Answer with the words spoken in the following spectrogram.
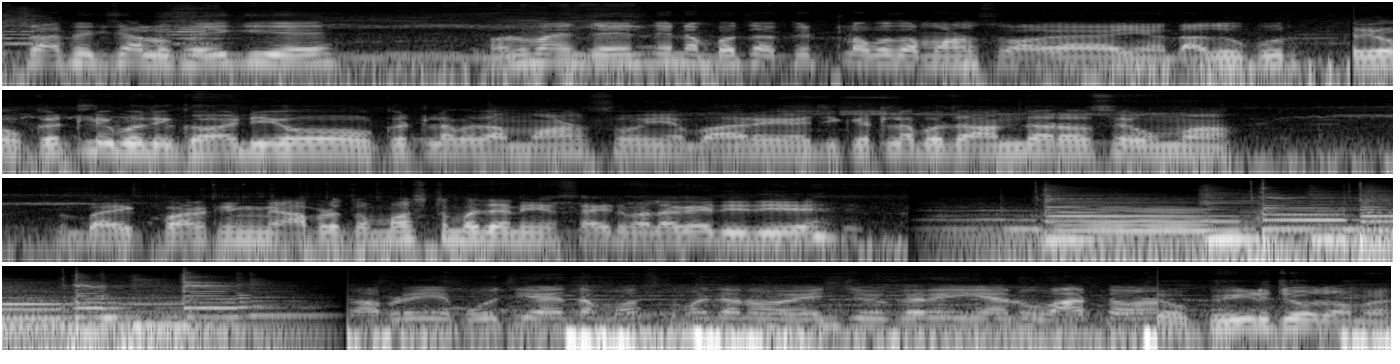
ટ્રાફિક ચાલુ થઈ ગઈ છે. હનુમાન જયંતિના બધા કેટલા બધા માણસો આવ્યા અહીંયા દાદુપુર. જો કેટલી બધી ગાડીઓ કેટલા બધા માણસો અહીંયા બારે હજી કેટલા બધા અંદર હશે ઉમાં. બાઇક પાર્કિંગ ને આપણે તો મસ્ત મજાની સાઈડમાં લગાવી દીધી આપણે અહીંયા પહોંચી ગયા હતા મસ્ત મજાનો એન્જોય કરી અહીંયાનું વાતાવરણ. ભીડ જો તમે.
